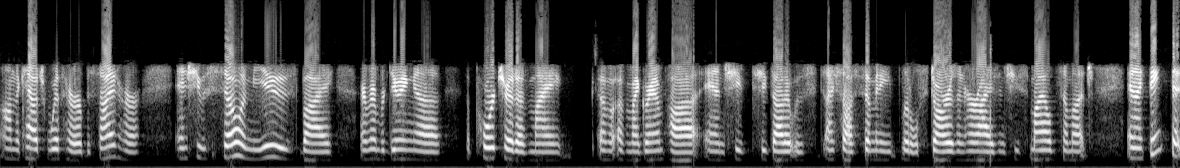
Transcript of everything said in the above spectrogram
on the couch with her beside her. And she was so amused by I remember doing a a portrait of my of, of my grandpa and she she thought it was I saw so many little stars in her eyes and she smiled so much. And I think that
